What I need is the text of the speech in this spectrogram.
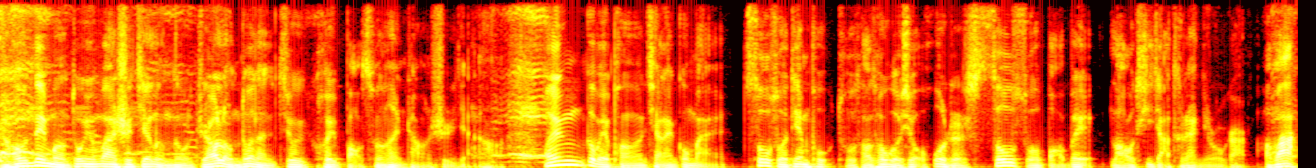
然后内蒙东营万事皆冷冻，只要冷冻了就可以保存很长时间啊！欢迎各位朋友前来购买，搜索店铺吐槽脱口秀，或者搜索宝贝老 T 家特产牛肉干，好吧？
